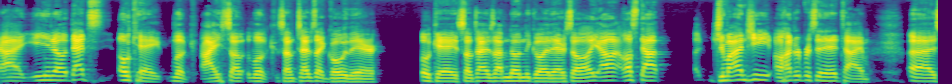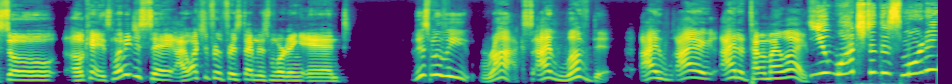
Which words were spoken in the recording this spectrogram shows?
Uh, you know that's okay. Look, I so, look. Sometimes I go there. Okay, sometimes I'm known to go there. So I, I'll, I'll stop. Jumanji 100 percent of the time. Uh, so okay, so let me just say I watched it for the first time this morning, and this movie rocks. I loved it. I I I had a time of my life. you watched it this morning?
